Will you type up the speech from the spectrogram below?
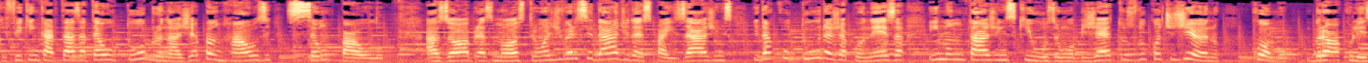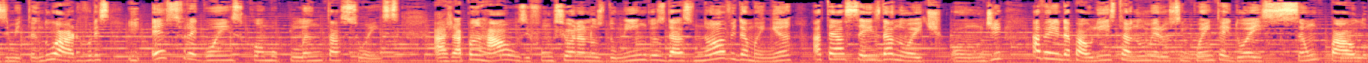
que fica em cartaz até outubro na Japan House, São Paulo. As obras mostram a diversidade das paisagens e da cultura japonesa em montagens que usam objetos do cotidiano, como brócolis imitando árvores e esfregões como plantações. A Japan House funciona nos domingos das 9 da manhã até às 6 noite, onde Avenida Paulista, número 52, São Paulo.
